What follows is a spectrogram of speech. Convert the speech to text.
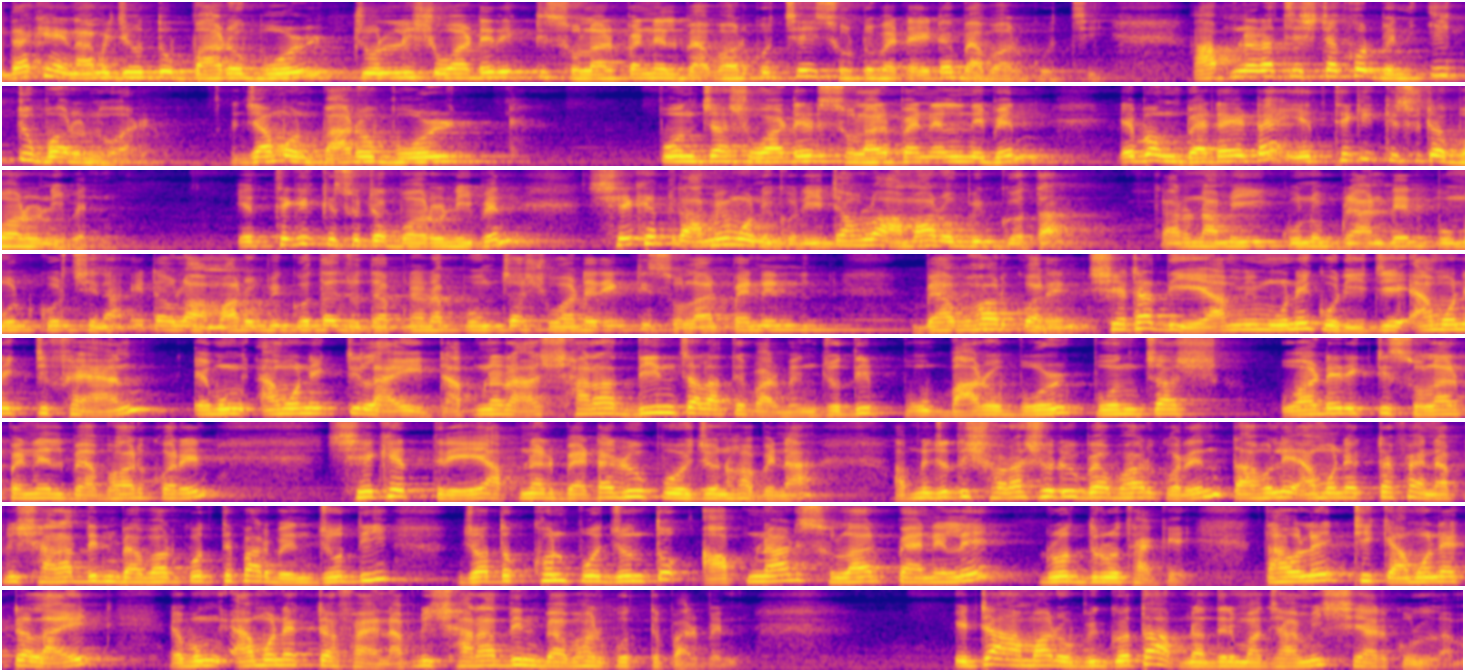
দেখেন, আমি যেহেতু বারো বোল্ট চল্লিশ ওয়ার্ডের একটি সোলার প্যানেল ব্যবহার করছি, এই ছোটো ব্যাটারিটা ব্যবহার করছি। আপনারা চেষ্টা করবেন একটু বড় নেওয়ার। যেমন বারো ভোল্ট পঞ্চাশ ওয়ার্ডের সোলার প্যানেল নেবেন এবং ব্যাটারিটা এর থেকে কিছুটা বড় নেবেন। এর থেকে কিছুটা বড় নেবেন। সেক্ষেত্রে আমি মনে করি এটা হলো আমার অভিজ্ঞতা, কারণ আমি কোনো ব্র্যান্ডের প্রমোট করছি না। এটা হলো আমার অভিজ্ঞতা যদি আপনারা পঞ্চাশ ওয়ার্ডের একটি সোলার প্যানেল ব্যবহার করেন, সেটা দিয়ে আমি মনে করি যে এমন একটি ফ্যান এবং এমন একটি লাইট আপনারা সারা দিন চালাতে পারবেন। যদি বারো ভোল্ট পঞ্চাশ ওয়ার্ডের একটি সোলার প্যানেল ব্যবহার করেন সেক্ষেত্রে আপনার ব্যাটারিও প্রয়োজন হবে না। আপনি যদি সরাসরি ব্যবহার করেন, তাহলে এমন একটা ফ্যান আপনি সারাদিন ব্যবহার করতে পারবেন যদি যতক্ষণ পর্যন্ত আপনার সোলার প্যানেলে রৌদ্র থাকে। তাহলে ঠিক এমন একটা লাইট এবং এমন একটা ফ্যান আপনি সারাদিন ব্যবহার করতে পারবেন। এটা আমার অভিজ্ঞতা, আপনাদের মাঝে আমি শেয়ার করলাম।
